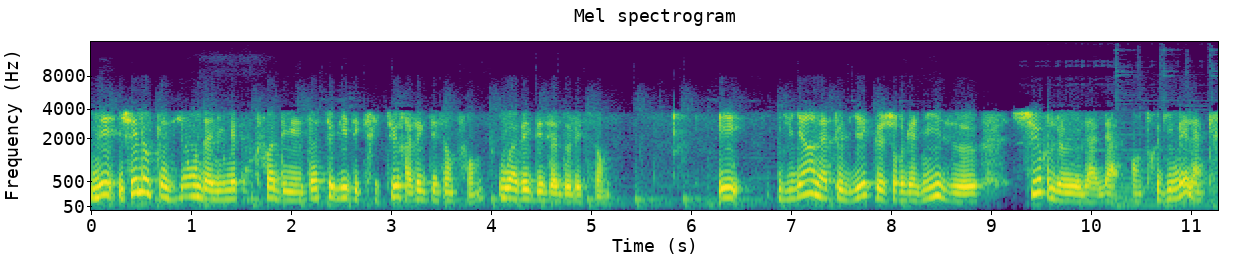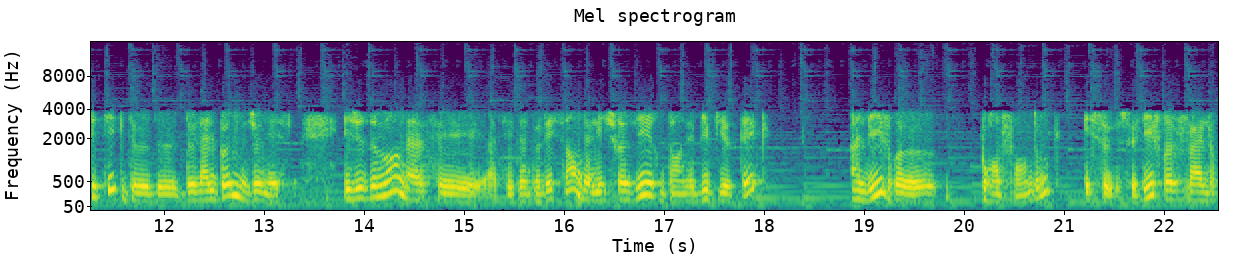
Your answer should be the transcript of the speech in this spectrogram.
Mais j'ai l'occasion d'animer parfois des ateliers d'écriture avec des enfants ou avec des adolescents. Et il y a un atelier que j'organise euh, sur le, la, entre guillemets, la critique de, l'album jeunesse. Et je demande à ces, adolescents d'aller choisir dans la bibliothèque un livre pour enfants donc, et ce, livre va leur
